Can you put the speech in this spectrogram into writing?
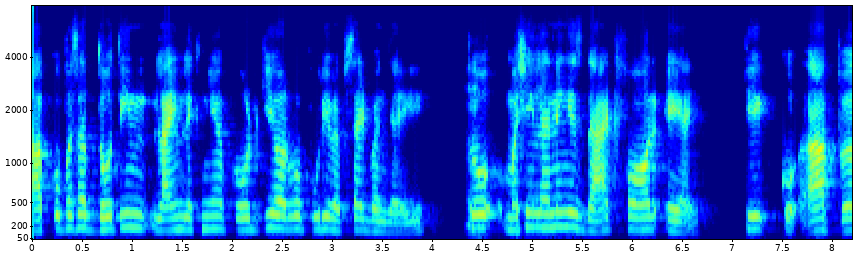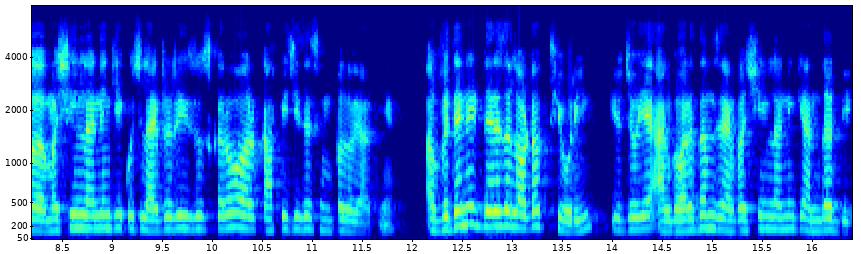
आपको बस अब दो तीन लाइन लिखनी है कोड की और वो पूरी वेबसाइट बन जाएगी। तो machine learning is that for AI कि को- आप मशीन लर्निंग की कुछ लाइब्रेरीज यूज़ करो और काफ़ी चीज़ें सिंपल हो जाती हैं। Within it there is a lot of theory कि जो ये एल्गोरिदम्स है मशीन लर्निंग के अंदर भी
